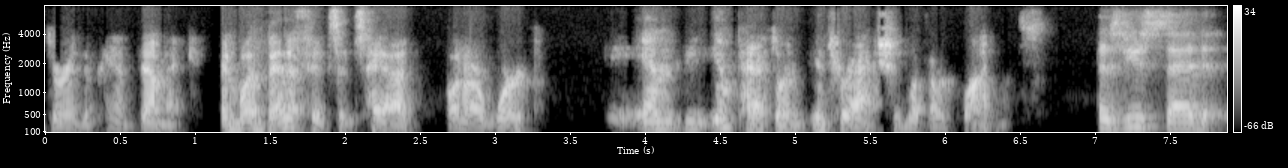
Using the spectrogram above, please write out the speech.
during the pandemic and what benefits it's had on our work and the impact on interaction with our clients. As you said,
